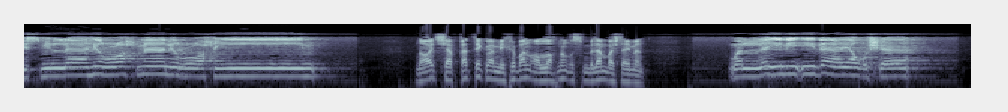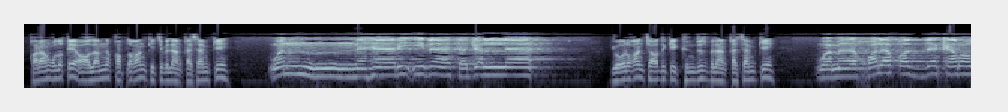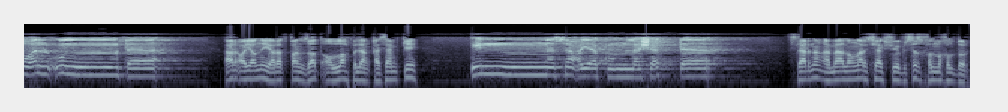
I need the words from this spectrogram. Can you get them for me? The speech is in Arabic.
بسم الله الرحمن الرحيم Nəhayət şəfqətlik və mehriban Allah'ın ismi bilan başlayman. والليل إذا يغشى Qarang'uliqi olamni qoplagan kecha bilan qasamki, والنهار إذا تجلى yo'rg'an chog'dagi kunduz bilan qasamki, وما خلق الذكر والأنثى er ayolni yaratgan zot Alloh bilan qasamki, إن سعيكم لشتى sizlarning amalinglar shak shubisiz xilma-xildir.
